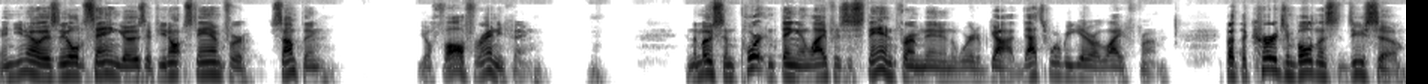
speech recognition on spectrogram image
And you know, as the old saying goes, if you don't stand for something, you'll fall for anything. And the most important thing in life is to stand firm then in the Word of God. That's where we get our life from. But the courage and boldness to do so,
